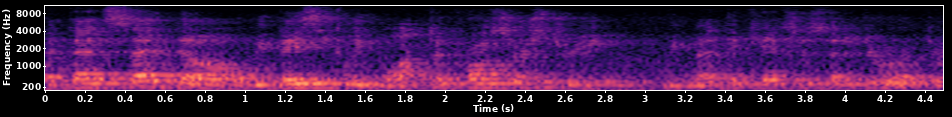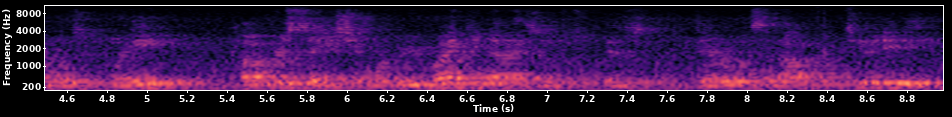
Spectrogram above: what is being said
But that said, though, we basically walked across our street, we met the Cancer Center director, it was a great conversation where we recognized was, there was an opportunity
